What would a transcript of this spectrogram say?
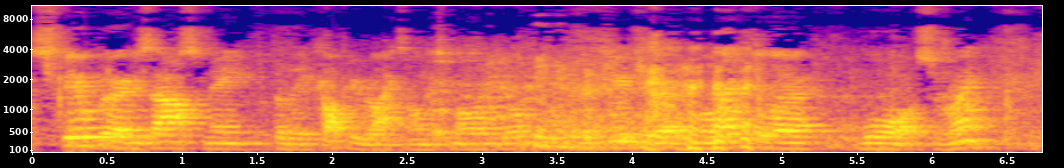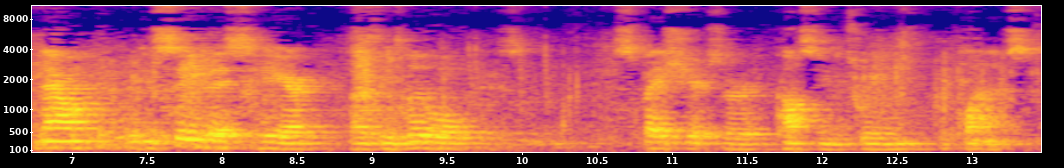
Spielberg has asked me for the copyright on this molecule for the future of molecular wars, right? Now, we can see this here as these little spaceships are passing between the planets.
